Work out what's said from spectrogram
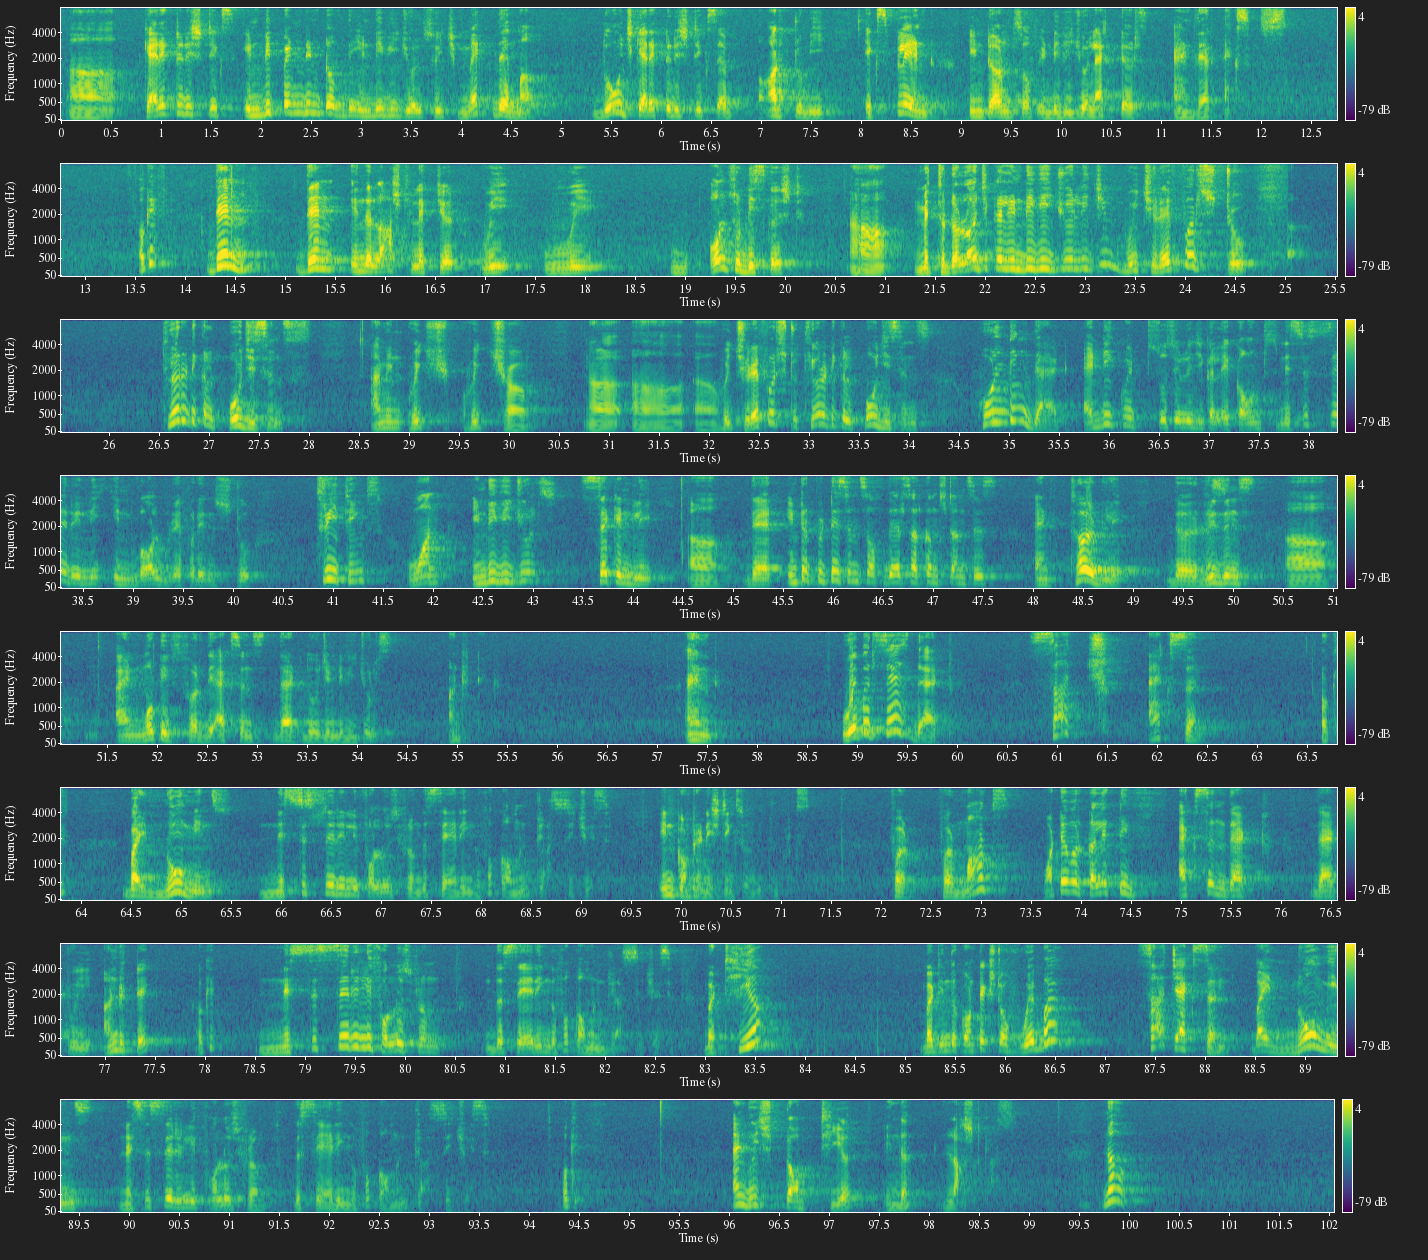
uh, characteristics independent of the individuals which make them up, those characteristics have, are to be explained in terms of individual actors and their actions. Okay. Then, then in the last lecture we, we also discussed uh, methodological individualism which refers to uh, theoretical positions I mean which which uh, uh, uh, uh, which refers to theoretical positions holding that adequate sociological accounts necessarily involve reference to three things. One individuals. Secondly uh, their interpretations of their circumstances. And thirdly the reasons and motives for the actions that those individuals undertake. And Weber says that such action okay, by no means necessarily follows from the sharing of a common class situation in contradistinction with Marx. For, for Marx whatever collective action that, that we undertake okay, necessarily follows from the sharing of a common class situation. But here, but in the context of Weber, such action by no means necessarily follows from the sharing of a common class situation. Okay. And we stopped here in the last class. Now,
